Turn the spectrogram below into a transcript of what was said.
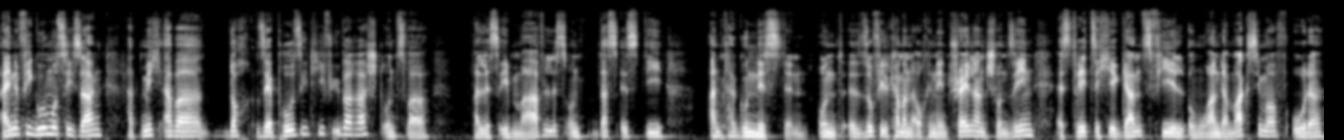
eine Figur, muss ich sagen, hat mich aber doch sehr positiv überrascht. Und zwar, weil es eben Marvel ist. Und das ist die Antagonistin. Und äh, so viel kann man auch in den Trailern schon sehen. Es dreht sich hier ganz viel um Wanda Maximoff oder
